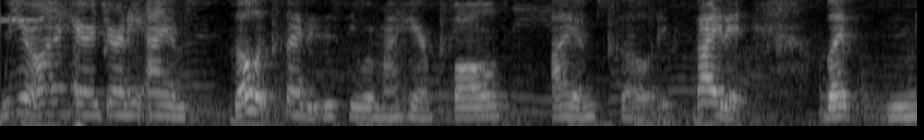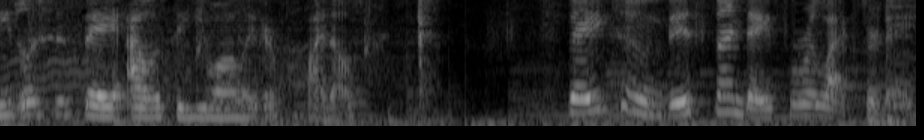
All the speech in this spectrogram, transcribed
we are on a hair journey. I am so excited to see where my hair falls. I am so excited. But needless to say i will see you all later. Bye dolls. Stay tuned this sunday for relaxer day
